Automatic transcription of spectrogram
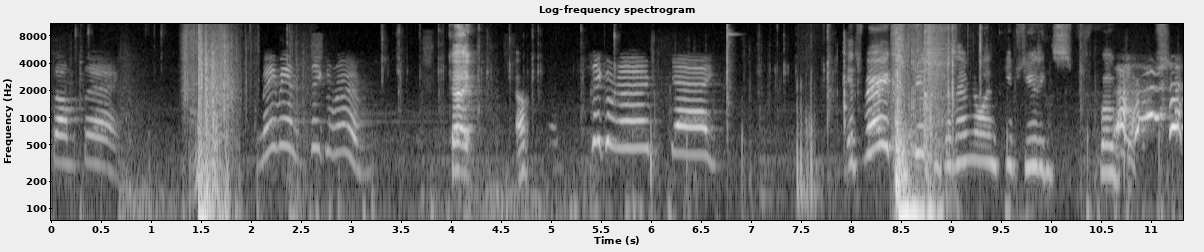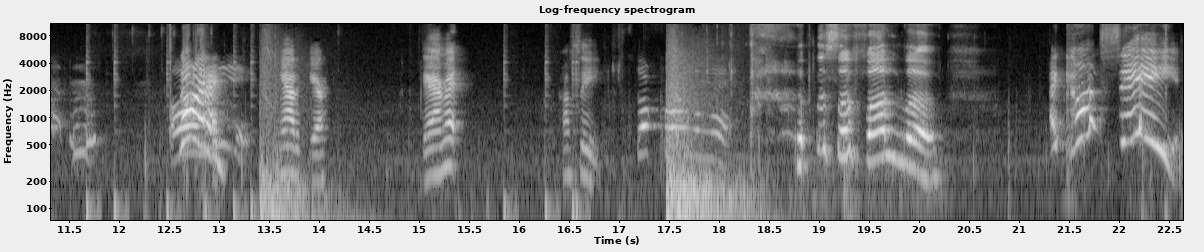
something. Meet me in the secret room. Okay. Secret room! Yay! It's very confusing because everyone keeps using smoke bombs. oh, God! yeah. Get out of here. Damn it. Can't see. Stop crying on there. That's so fun though. I can't see!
